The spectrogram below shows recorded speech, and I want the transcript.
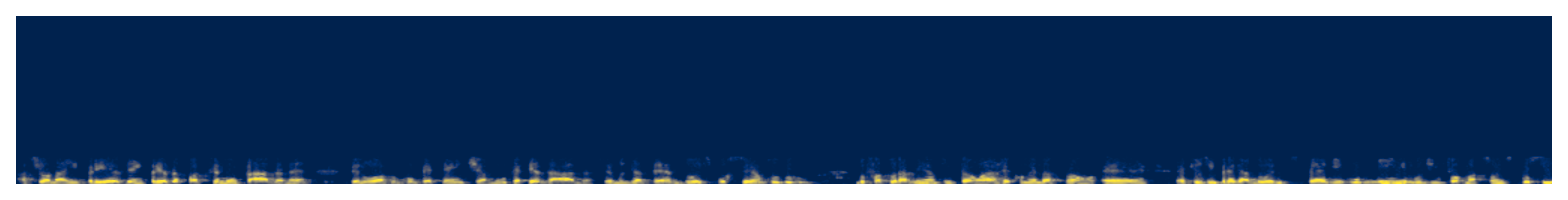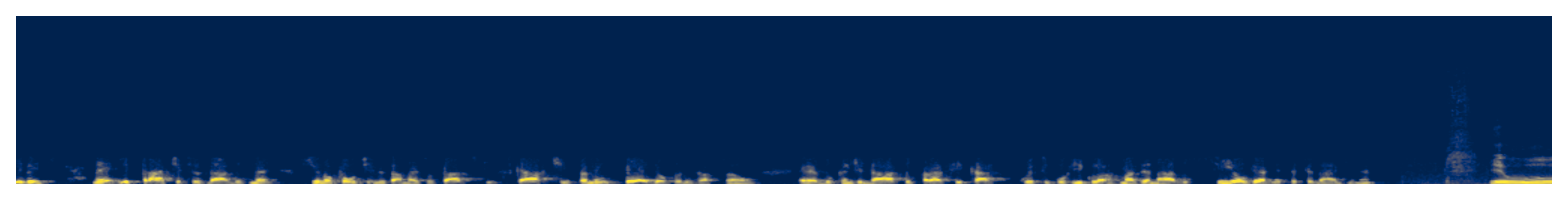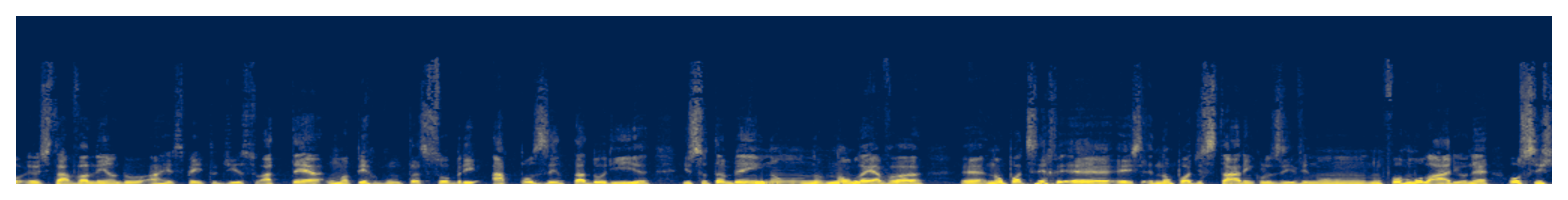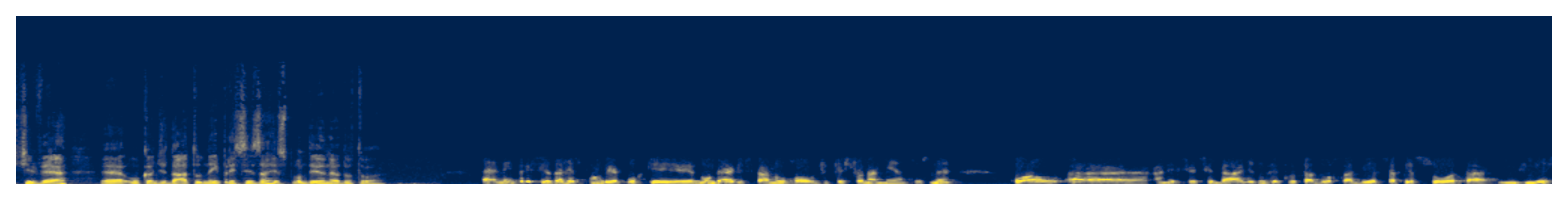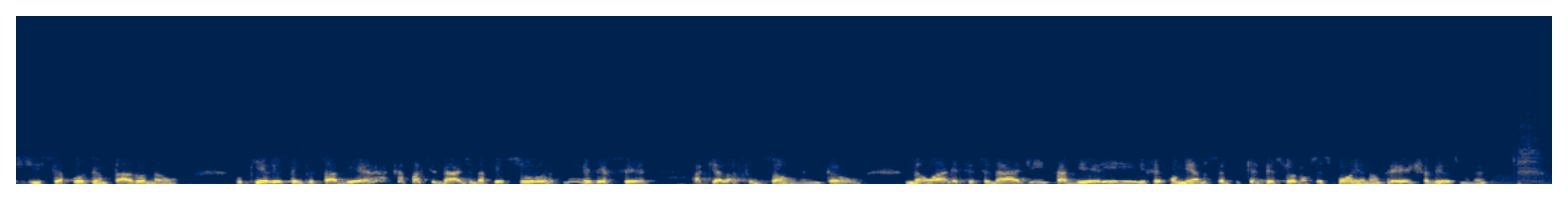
acionar a empresa e a empresa pode ser multada, né? Pelo órgão competente. A multa é pesada, sendo de até 2% do, do faturamento. Então, a recomendação é, é que os empregadores peguem o mínimo de informações possíveis né, e trate esses dados, né? Se não for utilizar mais os dados, que descarte, também pegue a autorização é, do candidato para ficar com esse currículo armazenado, se houver necessidade, né? Eu, eu estava lendo a respeito disso, até uma pergunta sobre aposentadoria. Isso também não, não, leva. É, não pode ser, é, não pode estar, inclusive, num, num, formulário, né? Ou se estiver, é, o candidato nem precisa responder, né, doutor? É, nem precisa responder, porque não deve estar no rol de questionamentos, né? Qual a, a necessidade do recrutador saber se a pessoa está em vias de se aposentar ou não? O que ele tem que saber é a capacidade da pessoa em exercer aquela função. Né? Então, não há necessidade em saber e recomendo que a pessoa não se exponha, não preencha mesmo, né?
